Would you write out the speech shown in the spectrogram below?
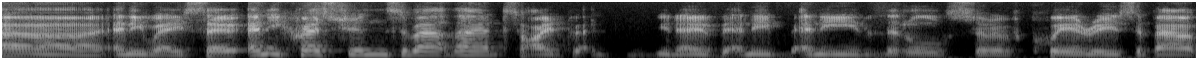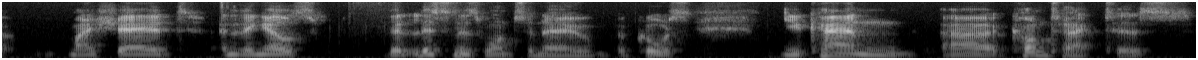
Uh, anyway, so any questions about that? I, you know, any any little sort of queries about my shed? Anything else that listeners want to know? Of course, you can uh, contact us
